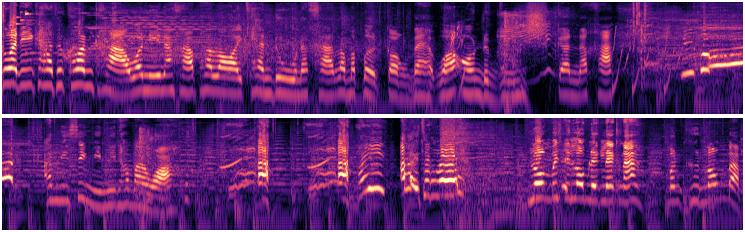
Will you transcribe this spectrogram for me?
สวัสดีค่ะทุกคนค่ะวันนี้นะคะพลอยแคนดูนะคะ เรามาเปิดกล่องแบบว่า on the beach กันนะคะพี่บอสอันนี้สิ่งนี้มีทำไมวะอะอะเฮ้ยอะไรจังเลยลมไม่ใช่ลมเล็กๆนะ มันคือลมแบบ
